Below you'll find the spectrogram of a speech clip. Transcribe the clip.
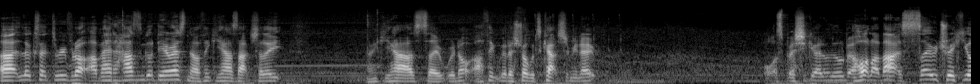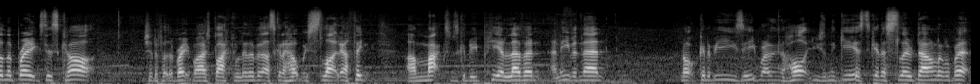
Uh, looks like Daruvala up ahead hasn't got DRS now. I think he has actually. I think he has. So we're not. I think we're going to struggle to catch him. You know. Oh, especially going a little bit hot like that. It's so tricky on the brakes. This car. Should have put the brake bias back a little bit. That's going to help me slightly. I think our max was going to be P11, and even then, not going to be easy. Running hot, using the gears to get us slowed down a little bit.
